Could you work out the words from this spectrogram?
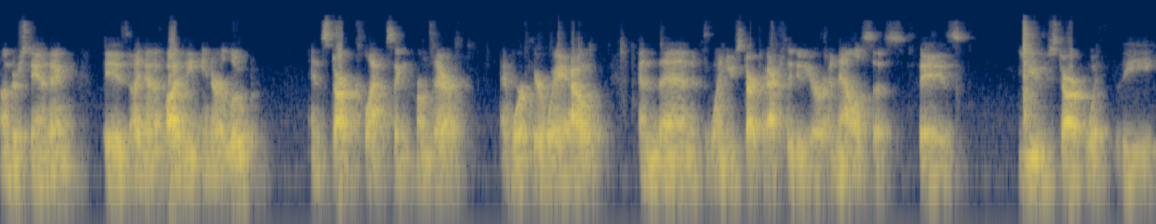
understanding is identify the inner loop and start collapsing from there and work your way out. And then when you start to actually do your analysis phase, you start with the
